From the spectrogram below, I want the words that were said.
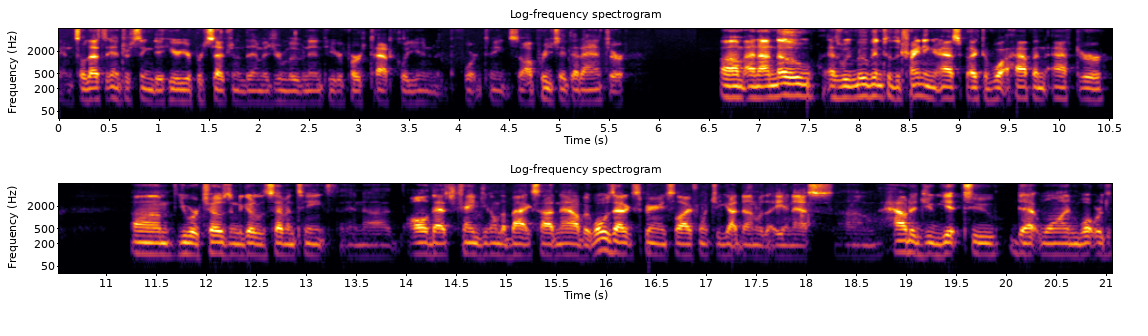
and so that's interesting to hear your perception of them as you're moving into your first tactical unit at the 14th. So I appreciate that answer. Um, and I know as we move into the training aspect of what happened after um, you were chosen to go to the 17th, and uh, all that's changing on the backside now. But what was that experience like once you got done with the A&S? Um, how did you get to Det One? What were the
